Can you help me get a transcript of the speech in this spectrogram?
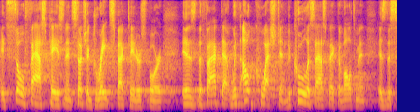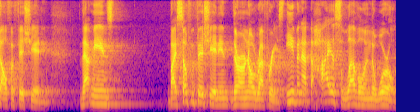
it's so fast paced and it's such a great spectator sport, is the fact that without question, the coolest aspect of Ultimate is the self officiating. That means by self officiating, there are no referees. Even at the highest level in the world,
